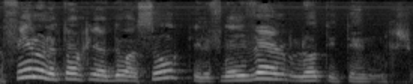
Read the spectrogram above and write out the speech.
אפילו לתוך ידו אסור, כי לפני עיוור לא תיתן מכשול.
